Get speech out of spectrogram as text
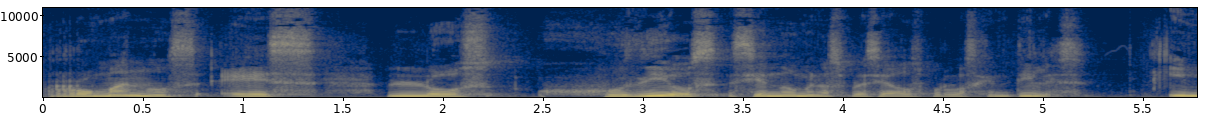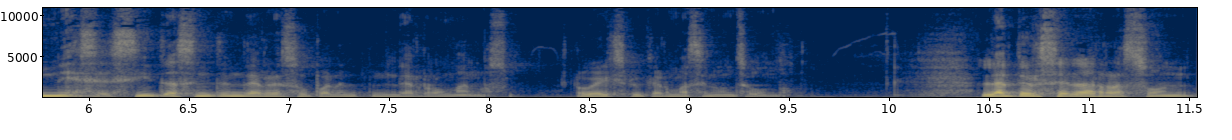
Romanos es los judíos siendo menospreciados por los gentiles. Y necesitas entender eso para entender Romanos. Lo voy a explicar más en un segundo. La tercera razón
